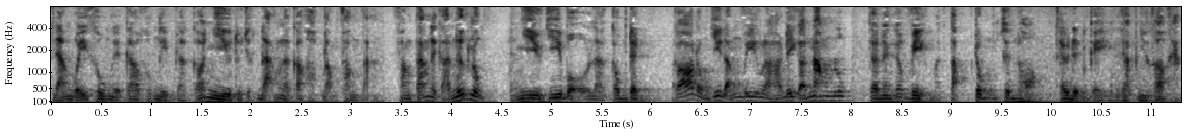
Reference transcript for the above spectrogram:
Đảng ủy khu nghề cao công nghiệp là có nhiều tổ chức đảng là có hoạt động phân tán, phân tán tại cả nước luôn. Nhiều chi bộ là công trình, có đồng chí đảng viên là họ đi cả năm luôn. Cho nên cái việc mà tập trung sinh hoạt theo định kỳ gặp nhiều khó khăn.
